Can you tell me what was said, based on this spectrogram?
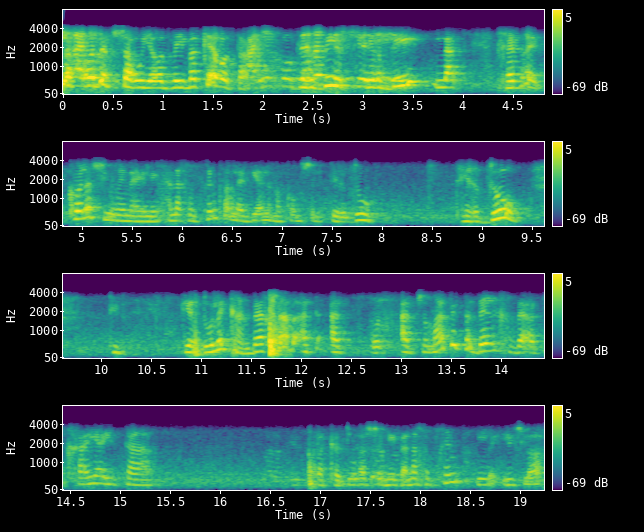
לא לך, עוד אפשרויות ויבקר אותך. אני חוזרת תרדי. תרדי, לת- חבר'ה, כל השיעורים האלה, אנחנו צריכים כבר להגיע למקום של תרדו. תרדו. תרדו לכאן ועכשיו. את, את, את שומעת את הדרך ואת חיה איתה בכדור השני, ואנחנו צריכים לשלוח,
